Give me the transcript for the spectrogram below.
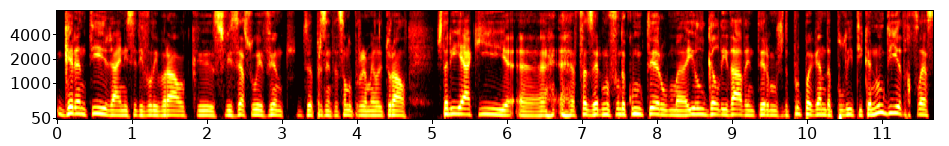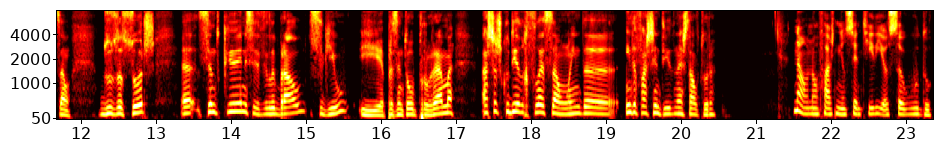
garantir à Iniciativa Liberal que se fizesse o evento de apresentação do programa eleitoral estaria aqui a, a fazer, no fundo, a cometer uma ilegalidade em termos de propaganda política num dia de reflexão dos Açores, eh, sendo que a Iniciativa Liberal seguiu e apresentou o programa. Achas que o dia de reflexão ainda, ainda faz sentido nesta altura? Não, não faz nenhum sentido e eu saúdo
